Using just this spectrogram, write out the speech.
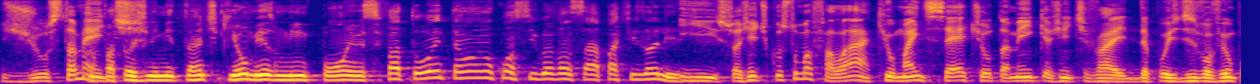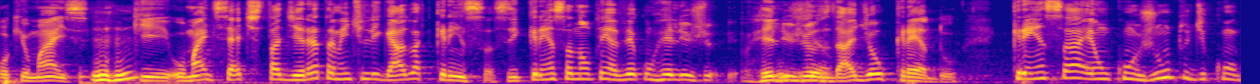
Justamente. É um fator limitante que eu mesmo me imponho esse fator, então eu não consigo avançar a partir dali. Isso. A gente costuma falar que o mindset, ou também que a gente vai depois desenvolver um pouquinho mais, uhum. que o mindset está diretamente ligado a crenças. E crença não tem a ver com religio religiosidade ou credo. Crença é um conjunto de, co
